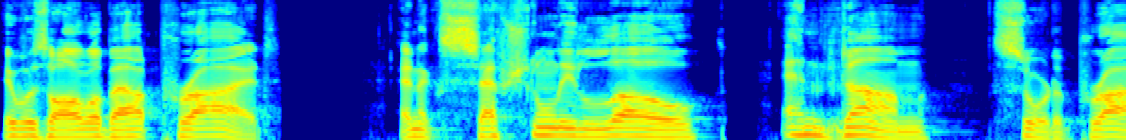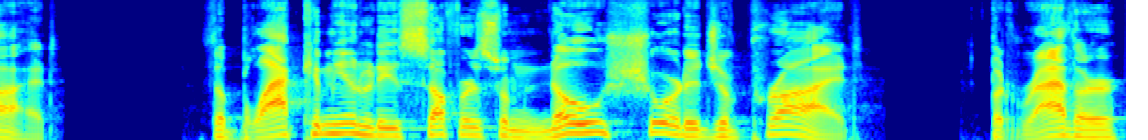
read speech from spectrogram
It was all about pride, an exceptionally low and dumb sort of pride. The black community suffers from no shortage of pride, but rather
